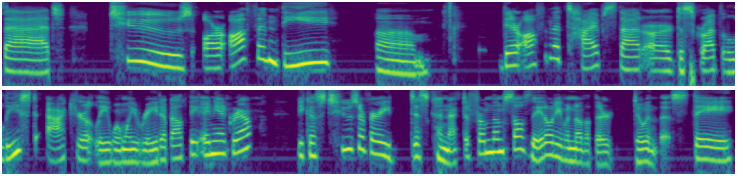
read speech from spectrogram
that twos are often the um, they're often the types that are described the least accurately when we read about the Enneagram because twos are very disconnected from themselves. They don't even know that they're doing this. They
